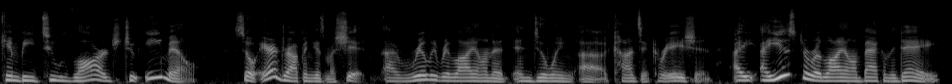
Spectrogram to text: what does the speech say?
can be too large to email. So airdropping is my shit. I really rely on it in doing uh, content creation. I, I used to rely on back in the day,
